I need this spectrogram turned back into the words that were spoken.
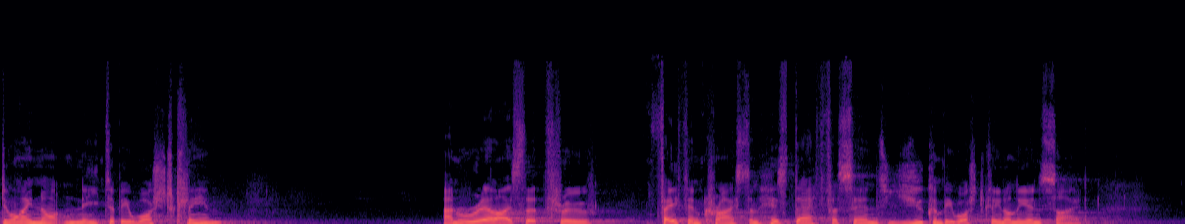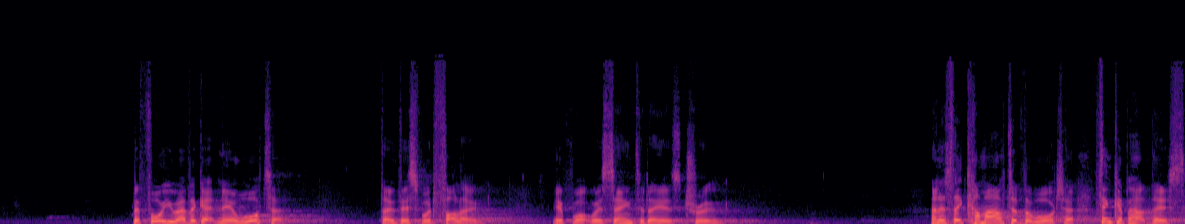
do I not need to be washed clean? And realize that through faith in Christ and his death for sins, you can be washed clean on the inside. Before you ever get near water, though this would follow if what we're saying today is true. And as they come out of the water, think about this.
